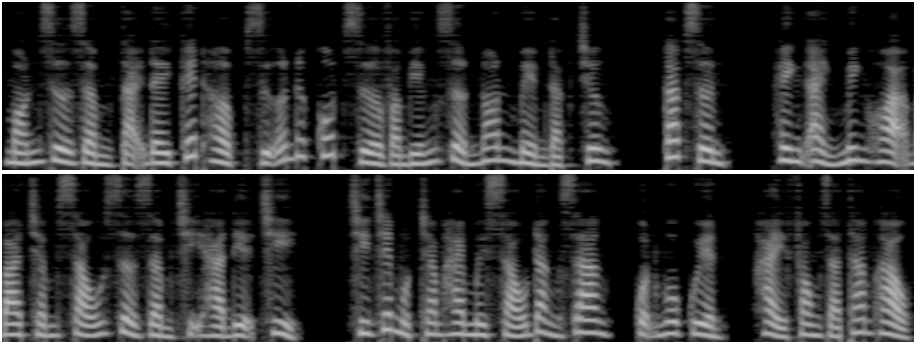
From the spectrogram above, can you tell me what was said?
Món dừa dầm tại đây kết hợp giữa nước cốt dừa và miếng dừa non mềm đặc trưng. capsun, hình ảnh minh họa 3.6 giờ dầm chị Hà địa chỉ, 9 trên 126 Đằng Giang, quận Ngô Quyền, Hải Phòng giá tham khảo,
